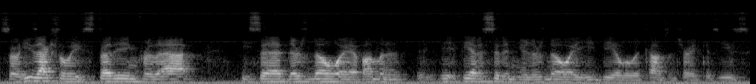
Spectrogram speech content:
So he's actually studying for that he said, "There's no way if I'm gonna if he had to sit in here, there's no way he'd be able to concentrate because he's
